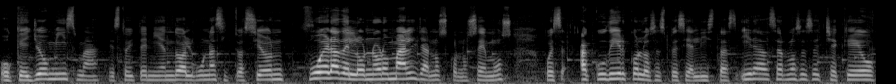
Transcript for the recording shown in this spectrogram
o que yo misma estoy teniendo alguna situación fuera de lo normal, ya nos conocemos, pues acudir con los especialistas, ir a hacernos ese chequeo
